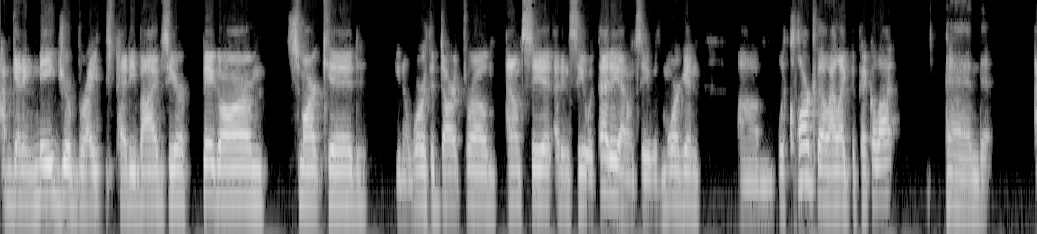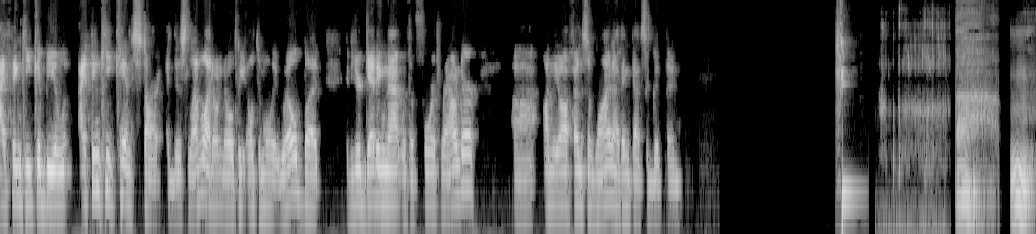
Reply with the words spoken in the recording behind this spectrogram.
I'm getting major Bryce Petty vibes here. Big arm, smart kid, you know, worth a dart throw. I don't see it. I didn't see it with Petty. I don't see it with Morgan. Um, with Clark, though, I like the pick a lot, and I think he could be. I think he can start at this level. I don't know if he ultimately will, but if you're getting that with a fourth rounder uh, on the offensive line, I think that's a good thing. Ah, mmm.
